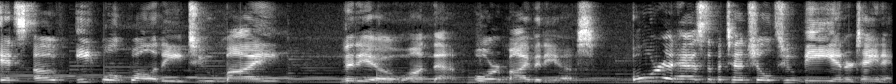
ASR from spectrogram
it's of equal quality to my video on them, or my videos. Or it has the potential to be entertaining.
